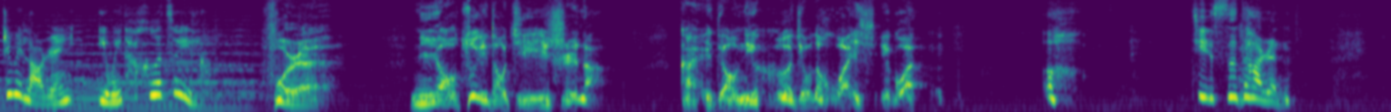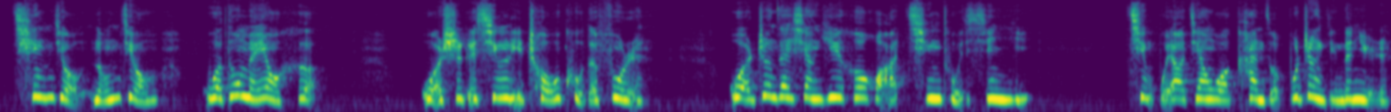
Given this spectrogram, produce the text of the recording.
这位老人以为他喝醉了。夫人，你要醉到几时呢？改掉你喝酒的坏习惯。哦，祭司大人，清酒、浓酒我都没有喝。我是个心里愁苦的妇人，我正在向耶和华倾吐心意，请不要将我看作不正经的女人。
